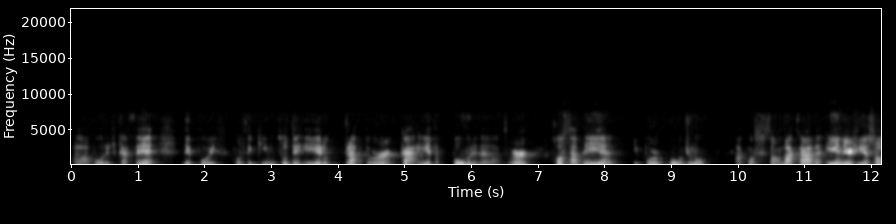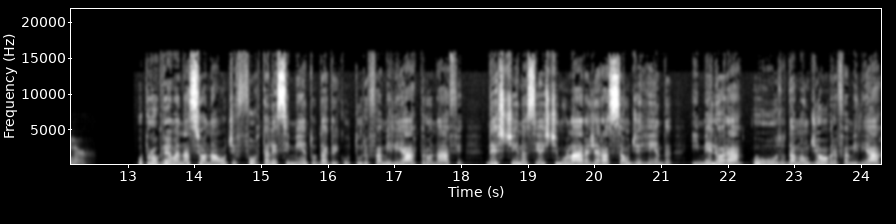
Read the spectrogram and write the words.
a lavoura de café, depois conseguimos o terreiro, trator, carreta, pulverizador, roçadeia e por último a construção da casa e energia solar. O Programa Nacional de Fortalecimento da Agricultura Familiar, PRONAF, destina-se a estimular a geração de renda e melhorar o uso da mão de obra familiar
